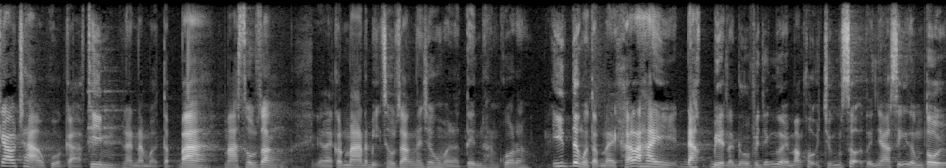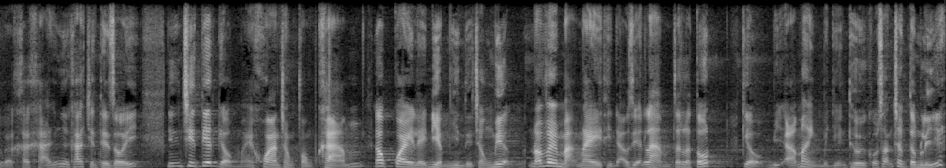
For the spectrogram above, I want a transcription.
Cao trào của cả phim là nằm ở tập 3, Ma sâu răng. Cái này con ma nó bị sâu răng ấy chứ không phải là tên Hàn Quốc đâu. Ý tưởng của tập này khá là hay, đặc biệt là đối với những người mắc hội chứng sợ tới nha sĩ giống tôi và khá khá những người khác trên thế giới. Những chi tiết kiểu máy khoan trong phòng khám, góc quay lấy điểm nhìn từ trong miệng. Nói về mảng này thì đạo diễn làm rất là tốt kiểu bị ám ảnh bởi những thứ có sẵn trong tâm lý.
